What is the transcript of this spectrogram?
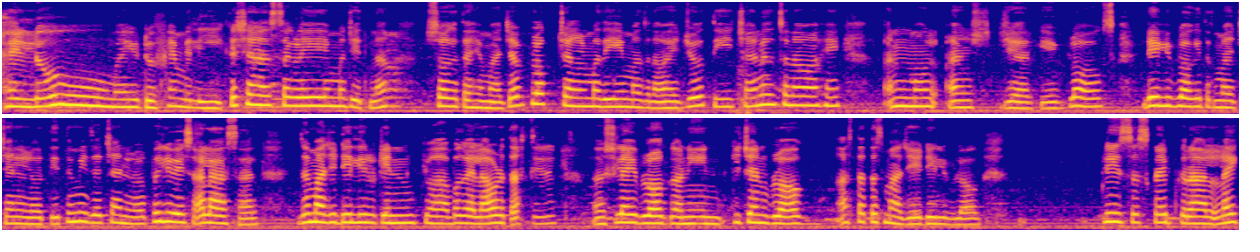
हॅलो माय यूट्यूब फॅमिली कशा आहात सगळे? मजेत ना? स्वागत आहे माझ्या ब्लॉग चॅनलमध्ये माझं नाव आहे ज्योती. चॅनलचं नाव आहे Anmol Ansh J R K blogs daily blog येतात माझ्या चॅनलवरती तुम्ही जर चॅनलवर पहिली वेळेस आला असाल जर माझे डेली रुटीन किंवा बघायला आवडत असतील शिलाई ब्लॉग आणि किचन ब्लॉग असतातच माझे डेली ब्लॉग प्लीज सबस्क्राईब करा लाईक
